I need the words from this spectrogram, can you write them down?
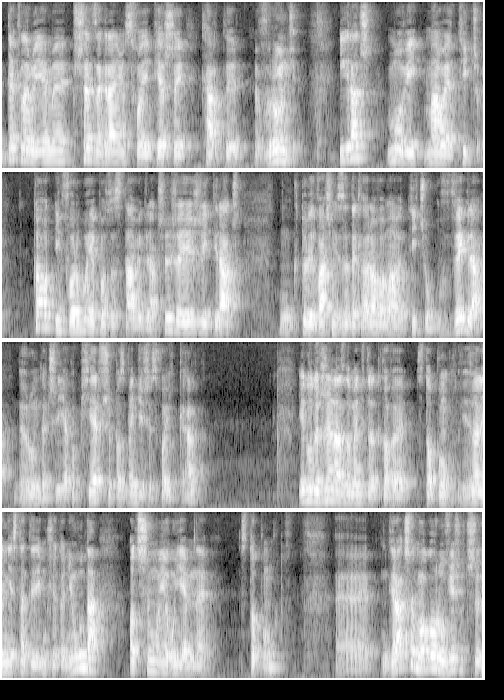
deklarujemy przed zagraniem swojej pierwszej karty w rundzie. I gracz mówi małe tichu. To informuje pozostałych graczy, że jeżeli gracz, który właśnie zadeklarował małe tichu, wygra rundę, czyli jako pierwszy pozbędzie się swoich kart, jego drużyna zdobędzie dodatkowe 100 punktów. Jeżeli niestety mu się to nie uda, otrzymuje ujemne 100 punktów. E, gracze mogą również oczy,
